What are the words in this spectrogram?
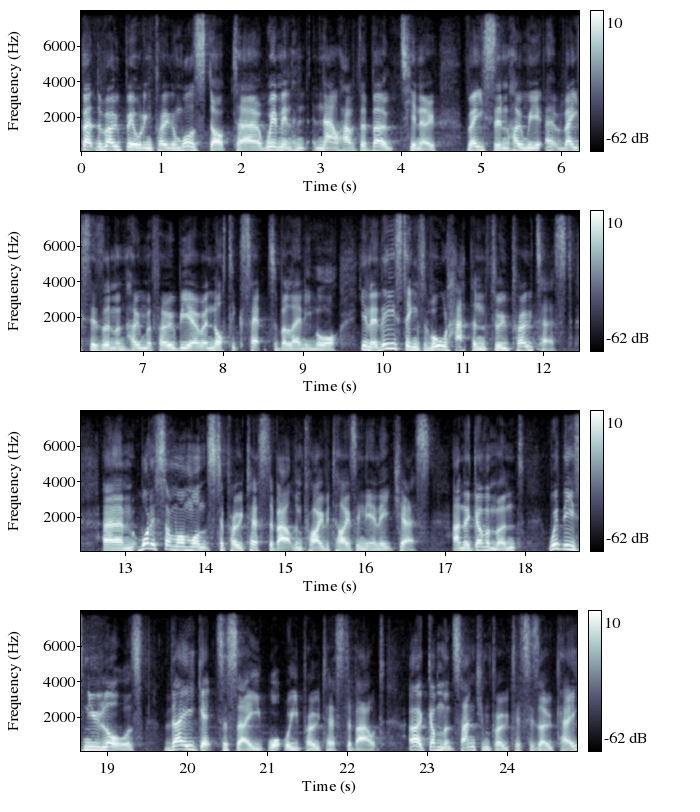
but the road building program was stopped. Uh, women now have the vote. You know, racism, homo- uh, racism and homophobia are not acceptable anymore. You know, these things have all happened through protest. Um, what if someone wants to protest about them privatising the NHS and the government, with these new laws, they get to say what we protest about. Uh, government sanctioned protest is okay,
